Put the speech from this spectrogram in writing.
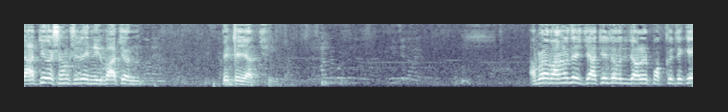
জাতীয় সংসদের নির্বাচন পেতে যাচ্ছি। আমরা বাংলাদেশ জাতীয়তাবাদী দলের পক্ষ থেকে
